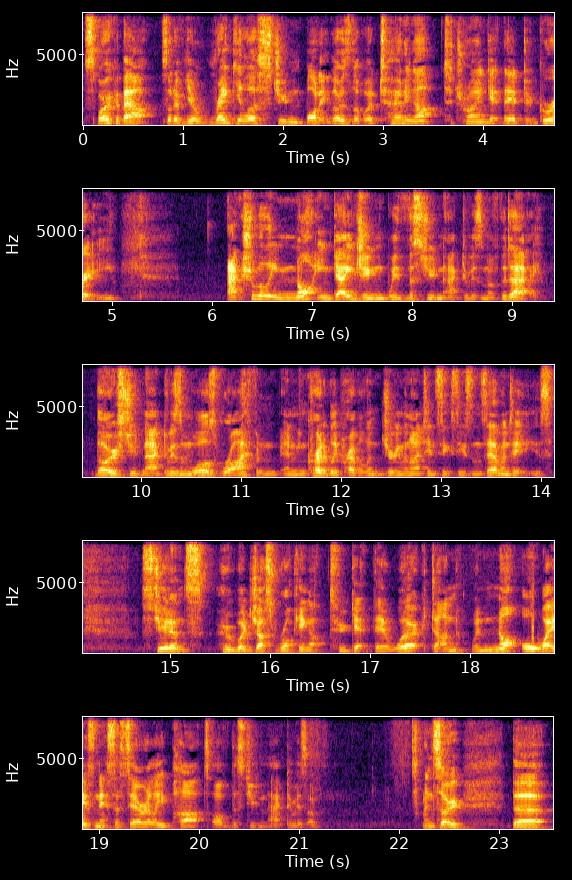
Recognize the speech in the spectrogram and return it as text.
spoke about sort of your regular student body, those that were turning up to try and get their degree, actually not engaging with the student activism of the day. Though student activism was rife and, and incredibly prevalent during the 1960s and 70s, students who were just rocking up to get their work done were not always necessarily part of the student activism. And so the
